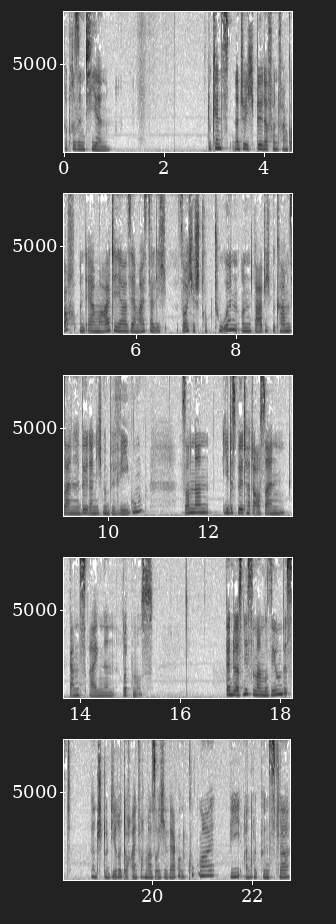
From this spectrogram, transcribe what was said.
repräsentieren. Du kennst natürlich Bilder von Van Gogh und er malte ja sehr meisterlich solche Strukturen und dadurch bekamen seine Bilder nicht nur Bewegung, sondern jedes Bild hatte auch seinen ganz eigenen Rhythmus. Wenn du das nächste Mal im Museum bist, dann studiere doch einfach mal solche Werke und guck mal, wie andere Künstler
